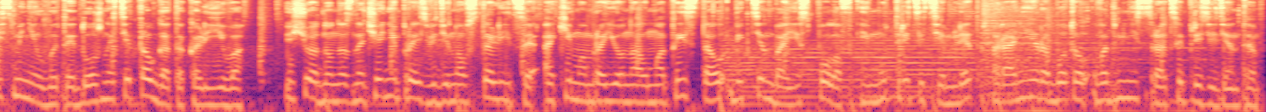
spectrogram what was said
и сменил в этой должности Талгата Калиева. Еще одно назначение произведено в столице. Акимом района Алматы стал Бектенбай Исполов. Ему 37 лет. Ранее работал в администрации президента.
